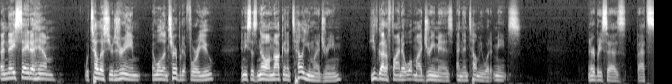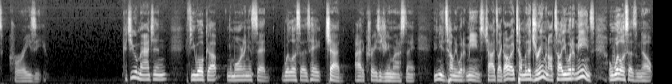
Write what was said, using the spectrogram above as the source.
And they say to him, Well, tell us your dream and we'll interpret it for you. And he says, No, I'm not going to tell you my dream. You've got to find out what my dream is and then tell me what it means. And everybody says, That's crazy. Could you imagine if you woke up in the morning and said, Willow says, Hey, Chad, I had a crazy dream last night. You need to tell me what it means. Chad's like, All right, tell me the dream and I'll tell you what it means. And Willow says, No,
